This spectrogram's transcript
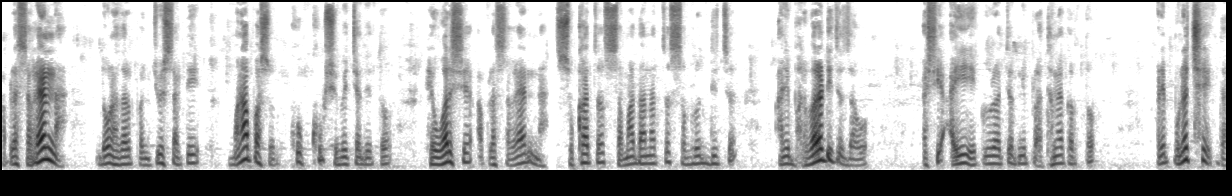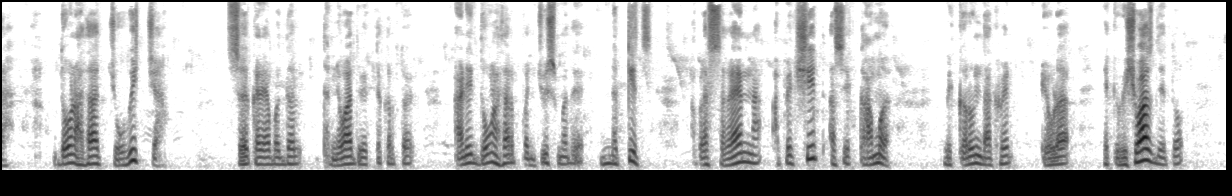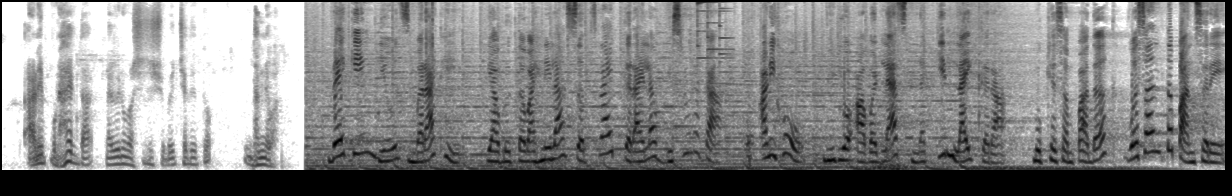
आपल्या सगळ्यांना दोन हजार पंचवीससाठी मनापासून खूप खूप शुभेच्छा देतो. हे वर्ष आपल्या सगळ्यांना सुखाचं समाधानाचं समृद्धीचं आणि भरभराटीचं जावं अशी आई एकविराचरणी प्रार्थना करतो. आणि पुनश्च एकदा दोन हजार चोवीसच्या सहकार्याबद्दल धन्यवाद व्यक्त करतो आहे आणि दोन हजार पंचवीसमध्ये नक्कीच आपल्या सगळ्यांना अपेक्षित असे कामं मी करून दाखवेन. एवढा एक विश्वास देतो आणि पुन्हा एकदा नवीन वर्षाची शुभेच्छा देतो. धन्यवाद. Breaking news Marathi. या वृत्तवाहिनीला सबस्क्राईब करायला विसरू नका. आणि हो व्हिडिओ आवडल्यास नक्की लाईक करा. मुख्य संपादक वसंत पानसरे.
